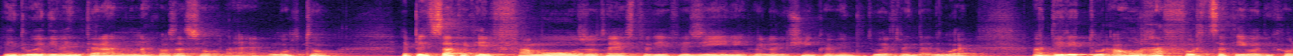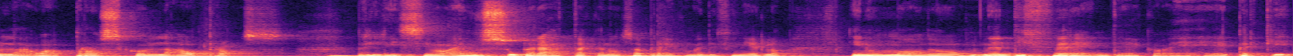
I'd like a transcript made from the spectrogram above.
e i due diventeranno una cosa sola. È molto e pensate che il famoso testo di Efesini, quello di 5, 22 e 32, addirittura ha un rafforzativo di collao a pros collao pros. Bellissimo, è un super attack, non saprei come definirlo in un modo eh, differente. Ecco. E perché?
